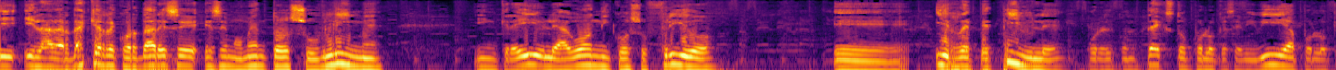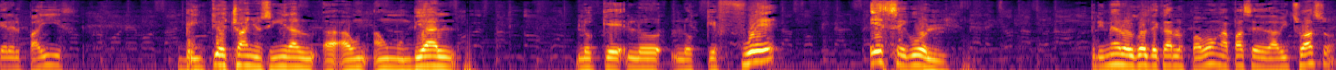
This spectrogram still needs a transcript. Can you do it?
y, y, la verdad es que recordar ese, ese momento sublime, increíble, agónico, sufrido, eh, irrepetible por el contexto, por lo que se vivía, por lo que era el país. 28 años sin ir a, a, un, a un, mundial. Lo que, lo, lo que fue ese gol. Primero el gol de Carlos Pavón a pase de David Suazo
